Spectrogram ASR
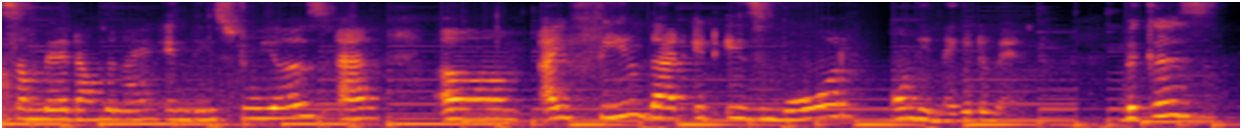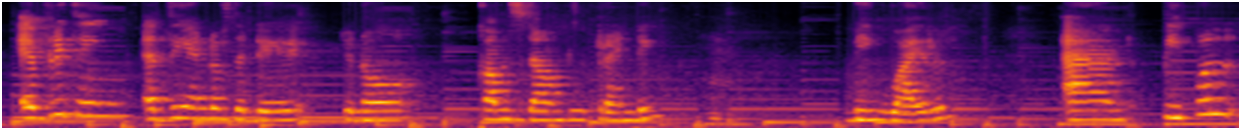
somewhere down the line in these two years, and um, I feel that it is more on the negative end. Because everything at the end of the day, you know, comes down to trending, being viral, and people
